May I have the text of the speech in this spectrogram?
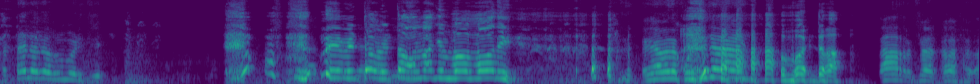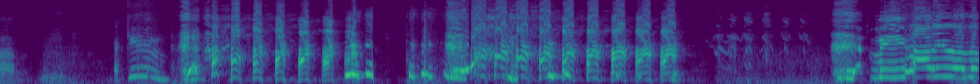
കട്ടയിലൊരു റൂം അടിച്ച് നീ വിട്ടോ വിട്ടോ അമ്മയ്ക്ക് പോ പോ നീ. പോയിട്ട് ഹക്കീം ബീഹാറിൽ നിന്ന്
